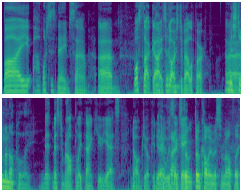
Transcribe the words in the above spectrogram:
by oh, what's his name, Sam? Um, what's that guy? Scottish developer. Uh, Mr. Monopoly. Mi- Mr. Monopoly. Thank you. Yes. No, I'm joking. Yeah, it was thanks. a game Don't, don't call me Mr. Monopoly.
